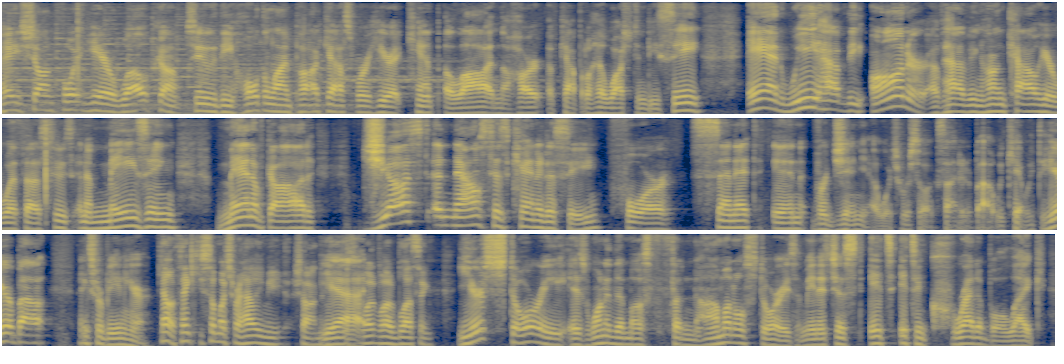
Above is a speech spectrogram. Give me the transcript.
Hey, Sean Feucht here. Welcome to the Hold the Line podcast. We're here at Camp Elah in the heart of Capitol Hill, Washington, D.C. And we have the honor of having Hung Cao here with us, who's an amazing man of God. Just announced his candidacy for Senate in Virginia, which we're so excited about. We can't wait to hear about. Thanks for being here. No, thank you so much for having me, Sean. Yeah. What, what a blessing. Your story is one of the most phenomenal stories. I mean, it's just it's it's incredible. Like,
